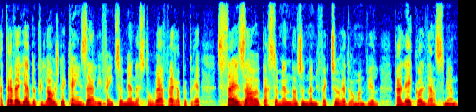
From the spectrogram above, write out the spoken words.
Elle travaillait depuis l'âge de 15 ans, les fins de semaine. Elle se trouvait à faire à peu près 16 heures par semaine dans une manufacture à Drummondville, puis à l'école dans la semaine.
